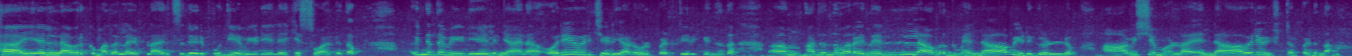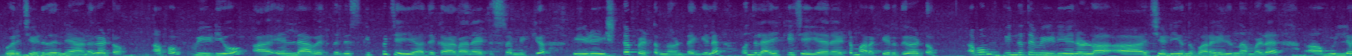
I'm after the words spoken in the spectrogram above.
ഹായ് എല്ലാവർക്കും മദർ ലൈഫ് പ്ലാന്റ്സിന്റെ ഒരു പുതിയ വീഡിയോയിലേക്ക് സ്വാഗതം. ഇന്നത്തെ വീഡിയോയിൽ ഞാൻ ഒരേ ഒരു ചെടിയാണ് ഉൾപ്പെടുത്തിയിരിക്കുന്നത്. അതെന്ന് പറയുന്നത് എല്ലാവർക്കും എല്ലാ വീടുകളിലും ആവശ്യമുള്ള എല്ലാവരും ഇഷ്ടപ്പെടുന്ന ഒരു ചെടി തന്നെയാണ് കേട്ടോ. അപ്പം വീഡിയോ എല്ലാവരും തന്നെ സ്കിപ്പ് ചെയ്യാതെ കാണാനായിട്ട് ശ്രമിക്കുക. വീഡിയോ ഇഷ്ടപ്പെട്ടെന്നുണ്ടെങ്കിൽ ഒന്ന് ലൈക്ക് ചെയ്യാനായിട്ട് മറക്കരുത് കേട്ടോ. അപ്പം ഇന്നത്തെ വീഡിയോയിലുള്ള ചെടി എന്ന് പറയുന്നത് നമ്മുടെ മുല്ല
